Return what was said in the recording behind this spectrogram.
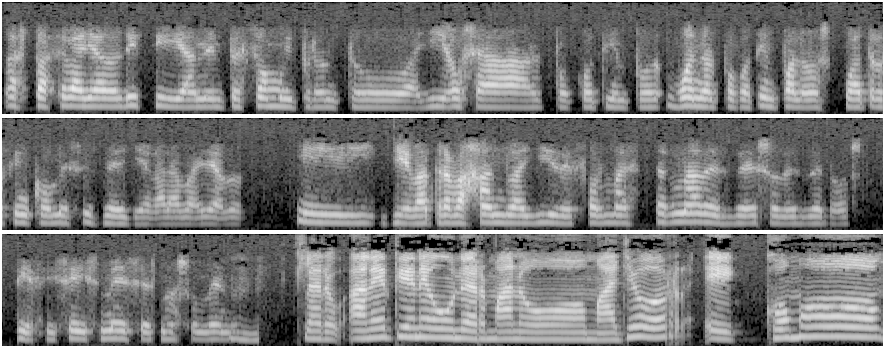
Aspace Valladolid y me empezó muy pronto allí, o sea, al poco tiempo, bueno, al poco tiempo, a los 4 o 5 meses de llegar a Valladolid y lleva trabajando allí de forma externa desde eso, desde los 16 meses más o menos. Mm, claro, Anne tiene un hermano mayor. Eh, ¿Cómo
